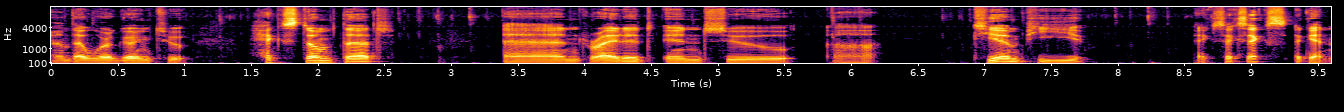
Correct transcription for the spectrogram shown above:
And then we're going to hex dump that and write it into uh, TMP XXX again.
